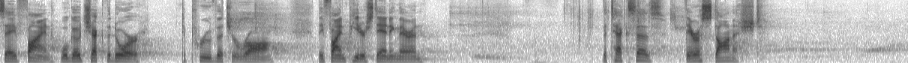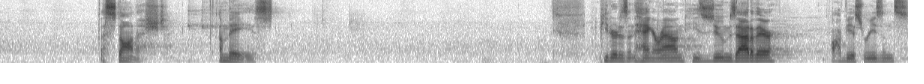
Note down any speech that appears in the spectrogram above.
say, Fine, we'll go check the door to prove that you're wrong, they find Peter standing there, and the text says they're astonished. Astonished, amazed. Peter doesn't hang around, he zooms out of there. Obvious reasons.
